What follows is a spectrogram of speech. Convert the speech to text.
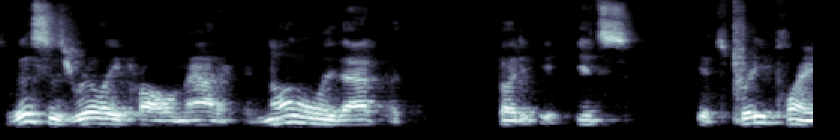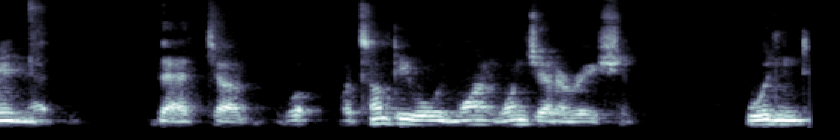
So this is really problematic. And not only that, but but it's it's pretty plain that that uh, what, what some people would want one generation wouldn't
